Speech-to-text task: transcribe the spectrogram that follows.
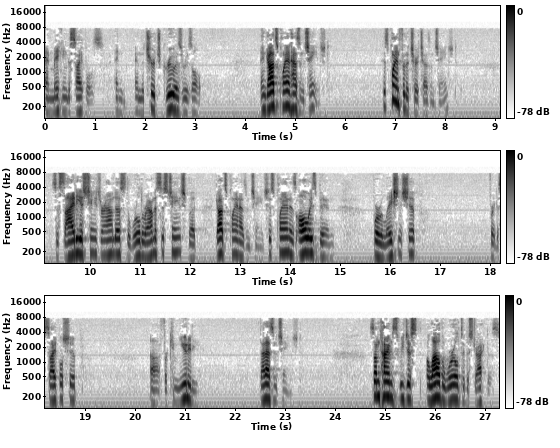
and making disciples. And, and the church grew as a result. And God's plan hasn't changed. His plan for the church hasn't changed. Society has changed around us, the world around us has changed, but God's plan hasn't changed. His plan has always been for relationship, for discipleship, uh, for community. That hasn't changed. Sometimes we just allow the world to distract us,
